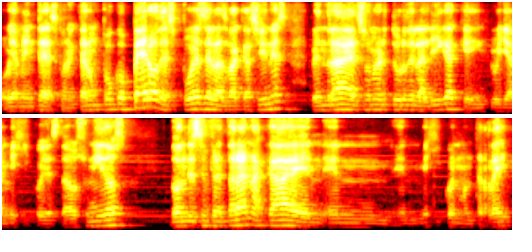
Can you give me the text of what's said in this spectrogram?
Obviamente a desconectar un poco, pero después de las vacaciones vendrá el Summer Tour de la liga que incluye a México y a Estados Unidos, donde se enfrentarán acá en, en, México, en Monterrey,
